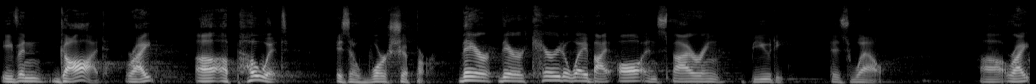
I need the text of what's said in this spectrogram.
even God, right? Uh, a poet is a worshiper. They're, they're carried away by awe inspiring beauty as well, uh, right?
